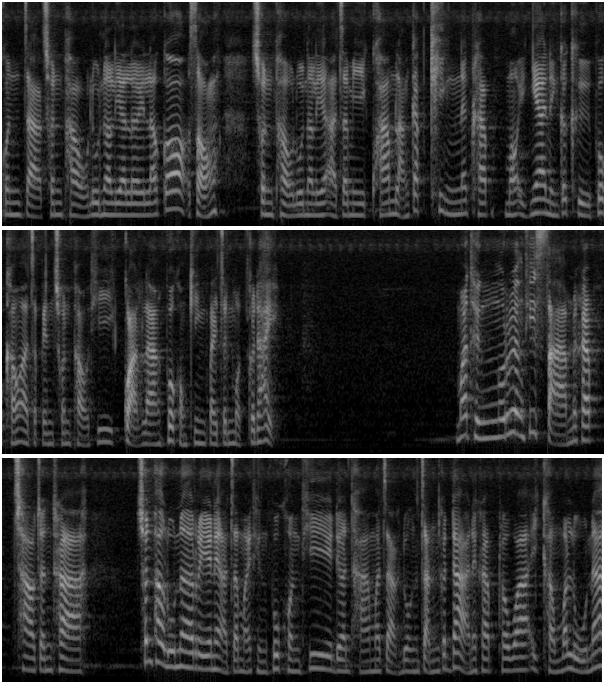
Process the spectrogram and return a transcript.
คนจากชนเผ่าลูนาเรียเลย แล้วก็ 2 ชนเผ่าลูนาเรียอาจจะมีความหลังกับคิงนะครับ มองอีกแง่หนึ่งก็คือพวกเขาอาจจะเป็นชนเผ่าที่กวาดล้างพวกของคิงไปจนหมดก็ได้ มาถึงเรื่องที่ 3 นะครับ ชาวจันทรา ชนเผ่าลูนาเรียเนี่ยอาจจะหมายถึงผู้คนที่เดินทางมาจากดวงจันทร์ก็ได้นะครับ เพราะว่าไอ้คำว่าลูน่า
